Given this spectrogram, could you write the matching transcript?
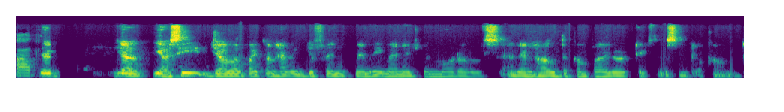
Of yeah yeah see java python having different memory management models and then how the compiler takes this into account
